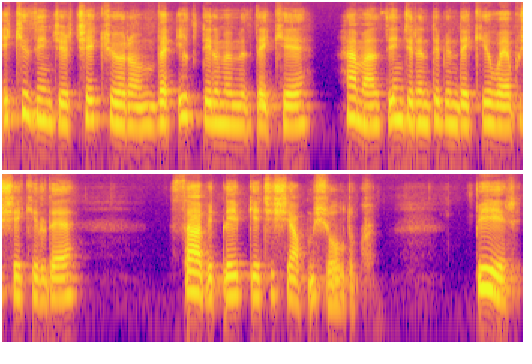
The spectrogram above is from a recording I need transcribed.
2 zincir çekiyorum ve ilk dilimimizdeki hemen zincirin dibindeki yuvaya bu şekilde sabitleyip geçiş yapmış olduk. 1,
